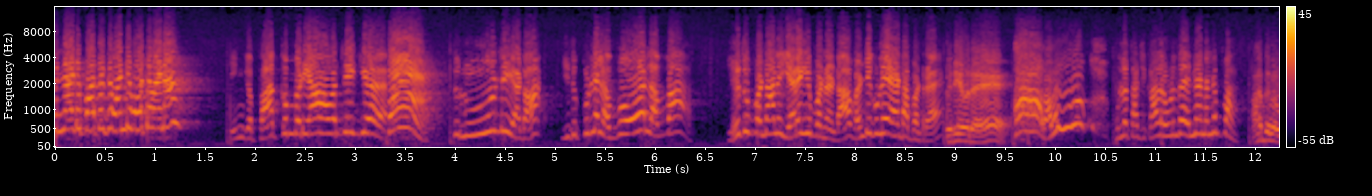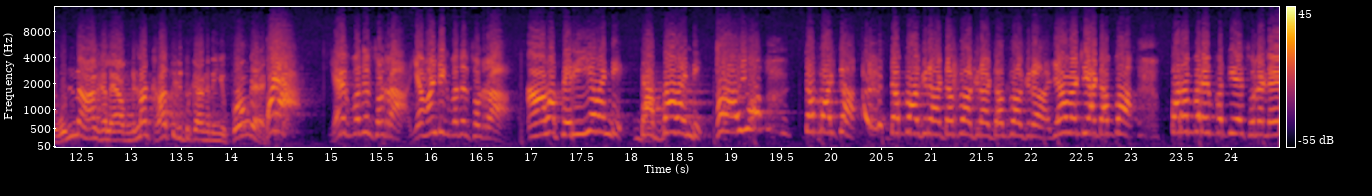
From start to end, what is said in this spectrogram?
முன்னாடி பார்த்துட்டு வண்டி ஓட்ட வேணாம். இங்க பார்க்கும்படியா வந்தீங்க? நூண்டு இடம் இதுக்குள்ள லவ்வோ லவ்வா? எது பண்ணாலும் இறங்கி பண்ணடா வண்டிக்குள்ளே ஏன்டா பண்ற? பெரியவரே. புள்ள தாச்சி காதல விழுந்தா என்ன நினைப்பா? அதுல ஒண்ணு ஆகல அவங்க எல்லாம் காத்துக்கிட்டு இருக்காங்க நீங்க போங்க. எனக்கு பதில் சொல்றா? என் வண்டிக்கு பதில் சொல்றா? ஆமா பெரிய வண்டி. டப்பா வண்டி. ஐயோ டப்பாட்டா டப்பாக்குறா டப்பாக்குறா டப்பாக்குறா. என் வண்டியா டப்பா? பரம்பரை பத்தியே சொல்லலே.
